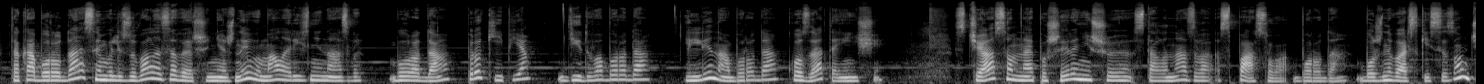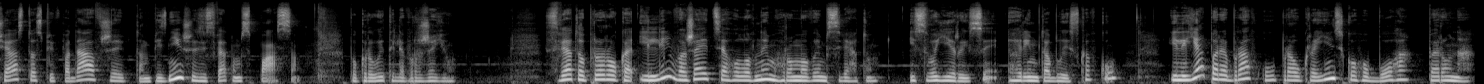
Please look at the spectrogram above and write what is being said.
Така борода символізувала завершення жнив і мала різні назви: борода, прокіп'я, дідова борода, ілліна борода, коза та інші. З часом найпоширенішою стала назва Спасова борода, бо жниварський сезон часто співпадав вже там пізніше зі святом Спаса, покровителя врожаю. Свято пророка Іллі вважається головним громовим святом, і свої риси, грім та блискавку, Ілія перебрав у праукраїнського бога Перуна.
